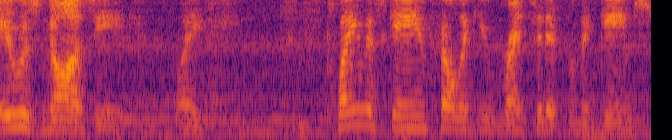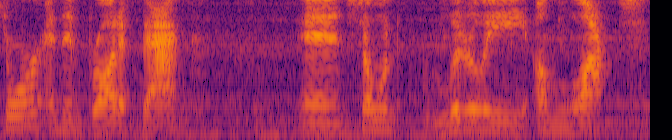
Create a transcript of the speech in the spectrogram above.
it was nauseating. Like, playing this game felt like you rented it from the game store and then brought it back, and someone literally unlocked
